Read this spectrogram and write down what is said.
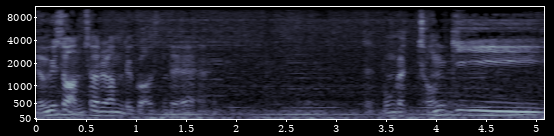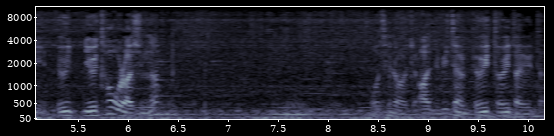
여기서 암살을 하면 될 것 같은데 뭔가 전기 여기 여기 타고 있나? 어디 나오지? 아 밑에 여기 더 있다 여기다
